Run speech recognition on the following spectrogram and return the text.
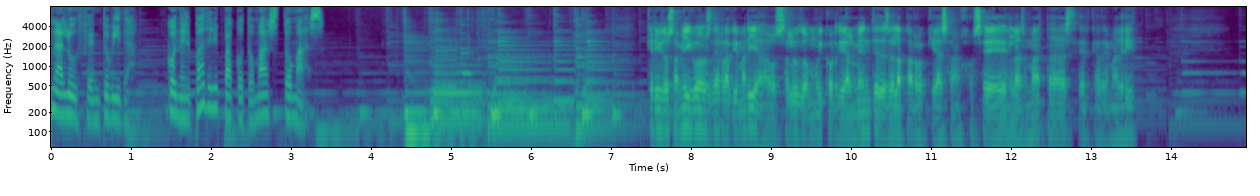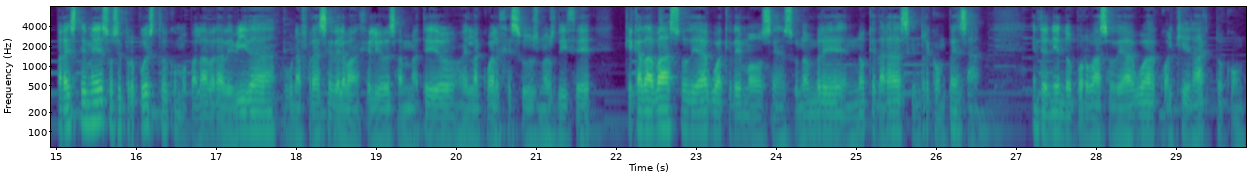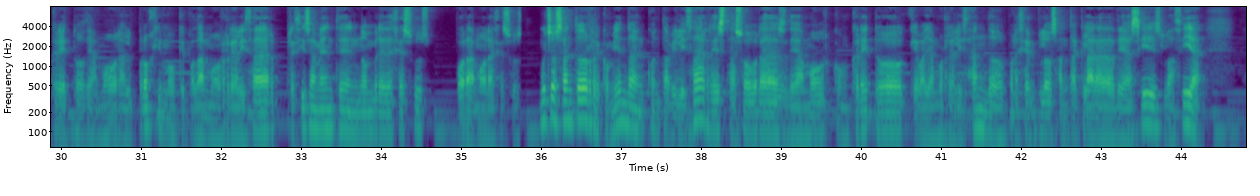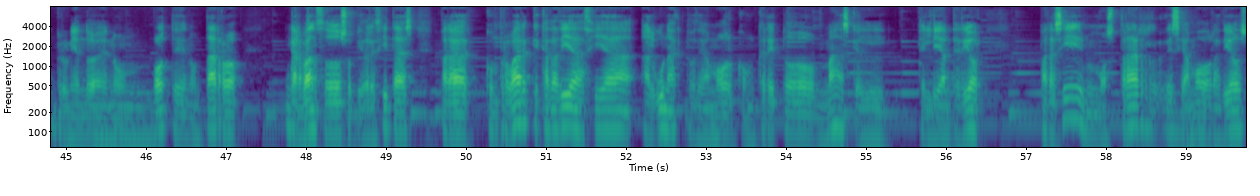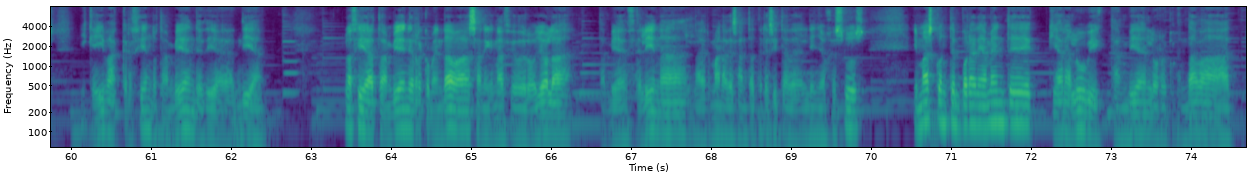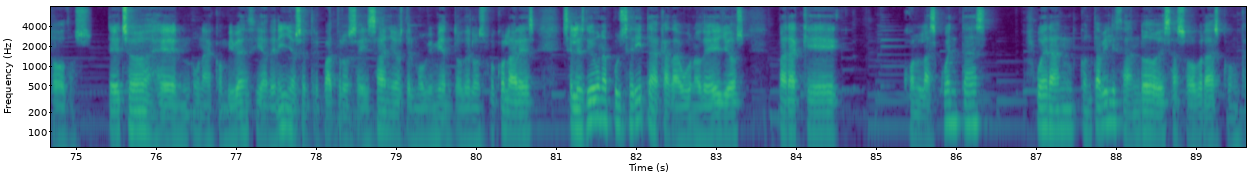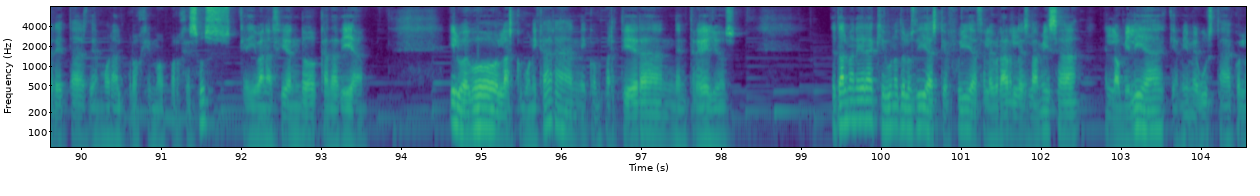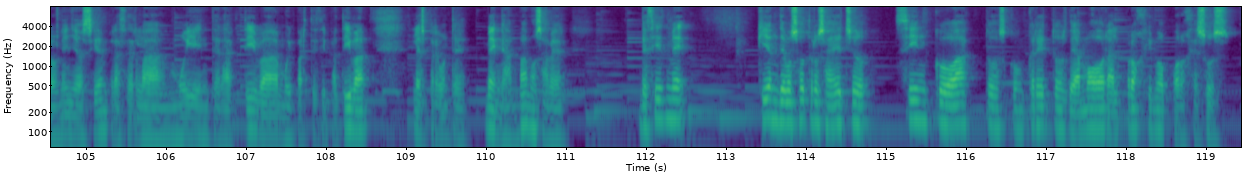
Una luz en tu vida con el Padre Paco Tomás Tomás. Queridos amigos de Radio María, os saludo muy cordialmente desde la parroquia San José en Las Matas, cerca de Madrid. Para este mes os he propuesto como palabra de vida una frase del Evangelio de San Mateo en la cual Jesús nos dice que cada vaso de agua que demos en su nombre no quedará sin recompensa, entendiendo por vaso de agua cualquier acto concreto de amor al prójimo que podamos realizar precisamente en nombre de Jesús, por amor a Jesús. Muchos santos recomiendan contabilizar estas obras de amor concreto que vayamos realizando. Por ejemplo, Santa Clara de Asís lo hacía, reuniendo en un bote, en un tarro, garbanzos o piedrecitas para comprobar que cada día hacía algún acto de amor concreto más que el, día anterior, para así mostrar ese amor a Dios y que iba creciendo también de día en día. Lo hacía también y recomendaba San Ignacio de Loyola, también Celina, la hermana de Santa Teresita del Niño Jesús, y más contemporáneamente Chiara Lubick también lo recomendaba a todos. De hecho, en una convivencia de niños entre 4 o 6 años del movimiento de los focolares, se les dio una pulserita a cada uno de ellos para que con las cuentas fueran contabilizando esas obras concretas de amor al prójimo por Jesús que iban haciendo cada día y luego las comunicaran y compartieran entre ellos. De tal manera que uno de los días que fui a celebrarles la misa, en la homilía, que a mí me gusta con los niños siempre hacerla muy interactiva, muy participativa, les pregunté, venga, vamos a ver, decidme quién de vosotros ha hecho cinco actos concretos de amor al prójimo por Jesús.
